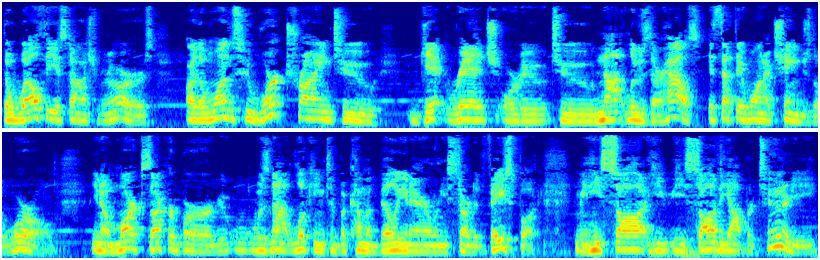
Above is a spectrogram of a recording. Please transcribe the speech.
the wealthiest entrepreneurs are the ones who weren't trying to get rich or to, to not lose their house. It's that they want to change the world. You know, Mark Zuckerberg was not looking to become a billionaire when he started Facebook. I mean, he saw he, he saw the opportunity,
